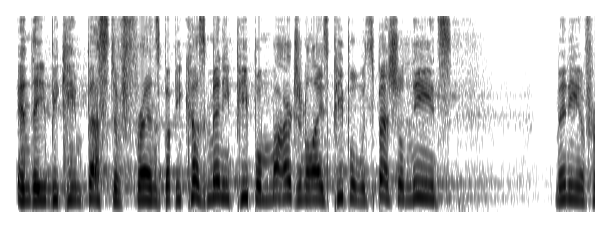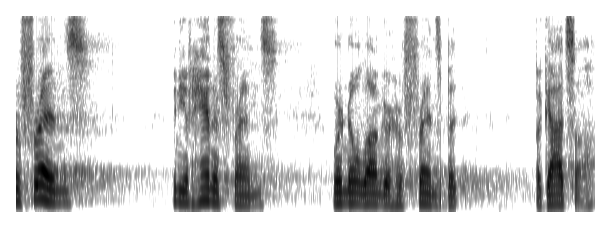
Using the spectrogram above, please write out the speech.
and they became best of friends. But because many people marginalize people with special needs, Many of her friends, many of Hannah's friends, were no longer her friends, but, but God saw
